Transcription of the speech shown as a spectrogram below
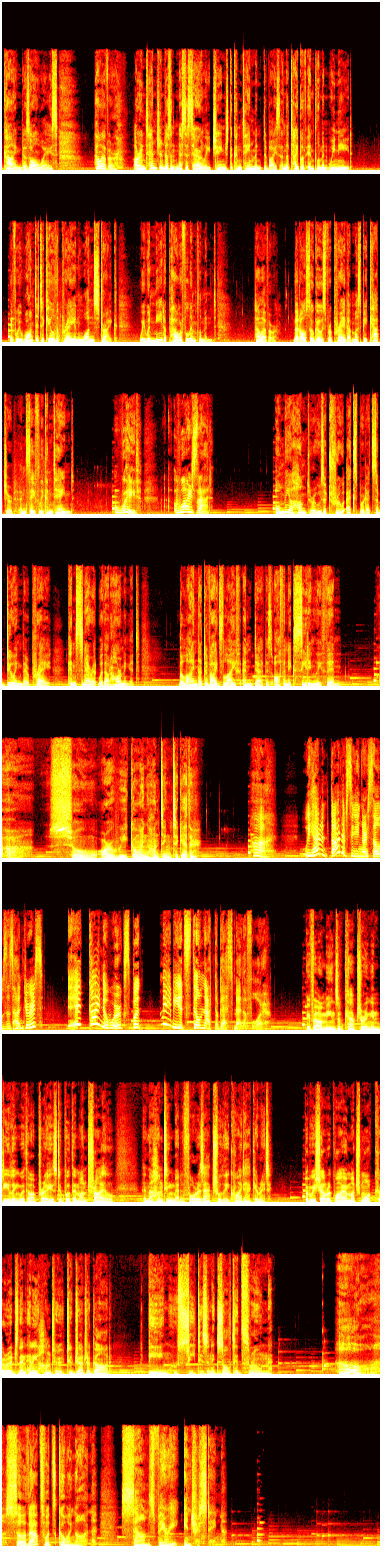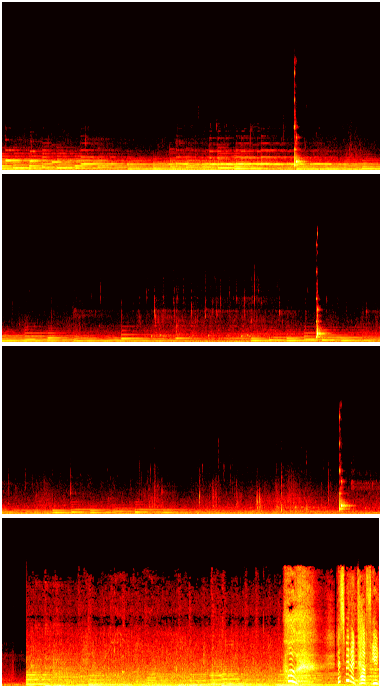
Kind, as always. However, our intention doesn't necessarily change the containment device and the type of implement we need. If we wanted to kill the prey in one strike, we would need a powerful implement. However, that also goes for prey that must be captured and safely contained. Wait, why's that? Only a hunter who's a true expert at subduing their prey can snare it without harming it. The line that divides life and death is often exceedingly thin. Uh, so, are we going hunting together? Huh. We hadn't thought of seeing ourselves as hunters. It kinda works, but maybe it's still not the best metaphor. If our means of capturing and dealing with our prey is to put them on trial, then the hunting metaphor is actually quite accurate. But we shall require much more courage than any hunter to judge a god, a being whose seat is an exalted throne. Oh, so that's what's going on. Sounds very interesting.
